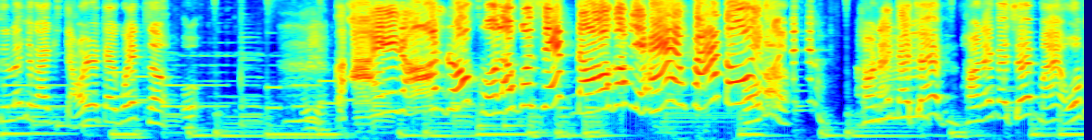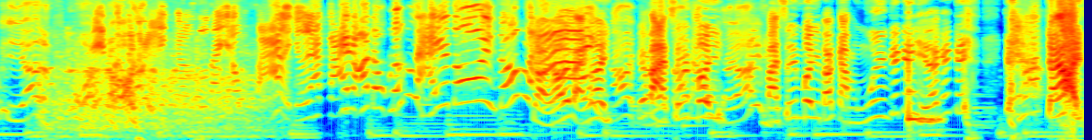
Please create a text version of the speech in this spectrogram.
Sim lấy cho cây cái chổi để cây quét sơ. Ủa? Ủa vậy? Ai Ron rốt cuộc là có xếp ủa hồi nãy cây xếp hồi nãy cây xếp mà ủa cái gì á vậy chứ tôi thấy ông phá là chưa ra cái đó đâu đứng lại với tôi đứng trời ơi bạn ơi Trời cái bà ơi bà Simmy bà cầm nguyên cái cái gì đó cái cái, cái trời ơi.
